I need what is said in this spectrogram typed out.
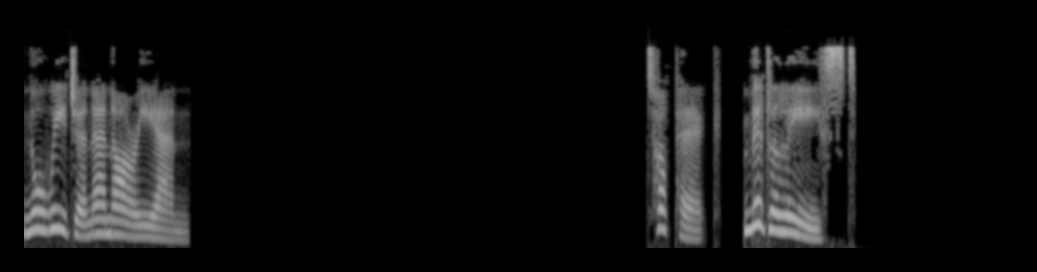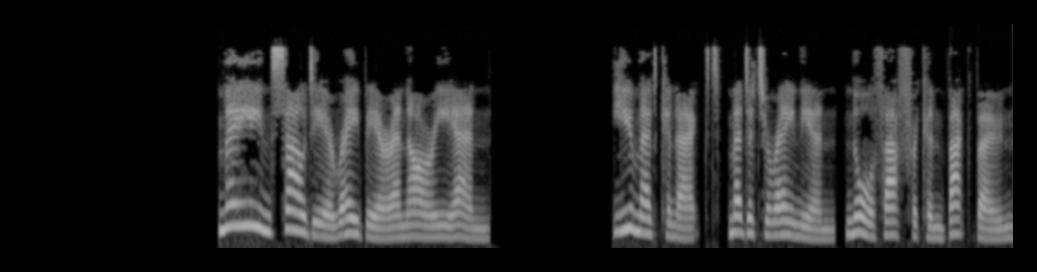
Norwegian NREN. Topic: Middle East. Mayene Saudi Arabia NREN EUMEDConnect, Mediterranean, North African Backbone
